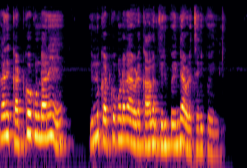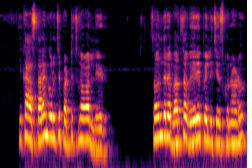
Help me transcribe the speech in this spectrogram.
కానీ కట్టుకోకుండానే ఇల్లు కట్టుకోకుండానే ఆవిడ కాలం తిరిగిపోయింది ఆవిడ చనిపోయింది. ఇక ఆ స్థలం గురించి పట్టించుకునే వాళ్ళు లేడు. సౌందర్య భర్త వేరే పెళ్ళి చేసుకున్నాడు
